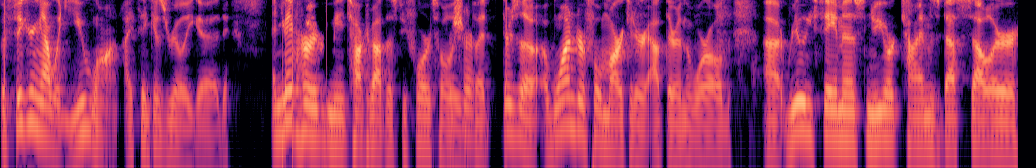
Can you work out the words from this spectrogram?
but figuring out what you want, I think is really good. And you may have heard me talk about this before, Tuli, sure. but there's a, a, wonderful marketer out there in the world, uh, really famous New York Times bestseller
